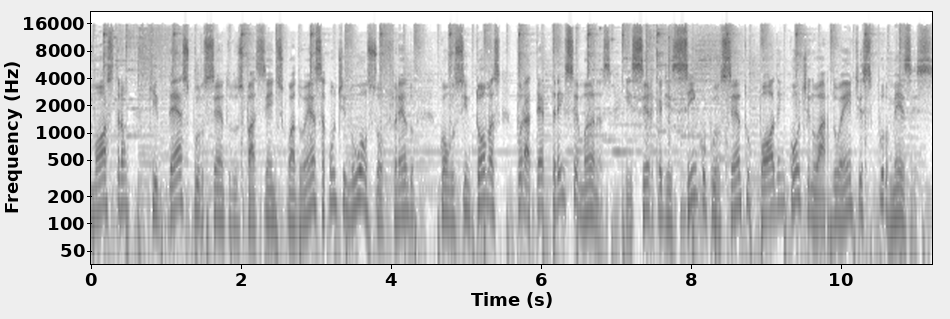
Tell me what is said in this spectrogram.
mostram que 10% dos pacientes com a doença continuam sofrendo com os sintomas por até três semanas e cerca de 5% podem continuar doentes por meses.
